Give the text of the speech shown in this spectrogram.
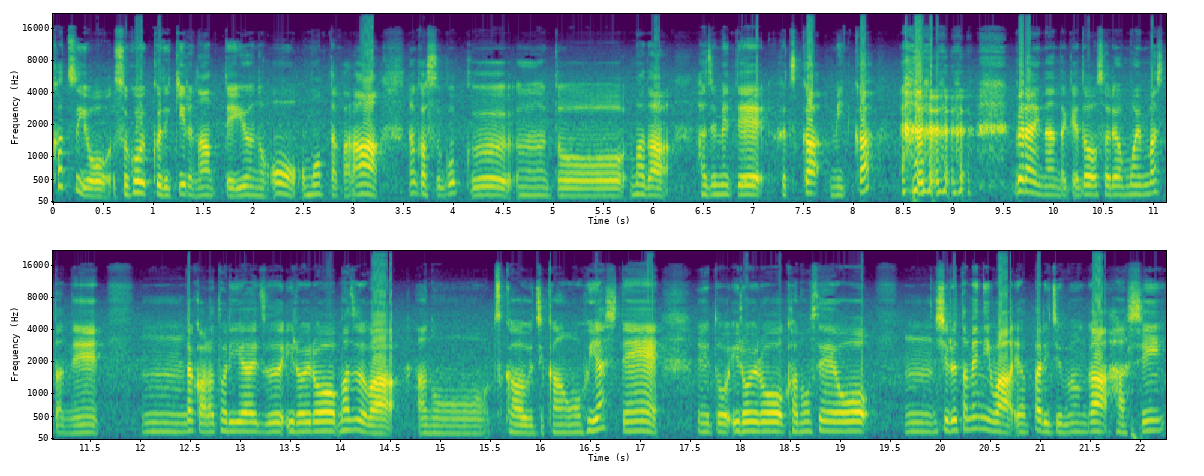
活用すごくできるなっていうのを思ったからなんかすごくうんとまだ始めて2日3日 ぐらいなんだけどそれ思いましたね。うんだからとりあえずいろいろまずはあのー、使う時間を増やして、えーと、いろいろ可能性をうん知るためにはやっぱり自分が発信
